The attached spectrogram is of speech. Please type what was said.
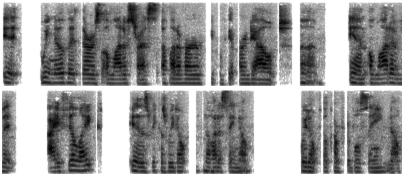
it we know that there's a lot of stress a lot of our people get burned out um, and a lot of it, I feel like, is because we don't know how to say no. We don't feel comfortable saying no.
